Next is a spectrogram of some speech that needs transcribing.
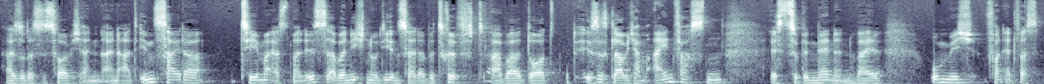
Also dass es häufig ein, eine Art Insider-Thema erstmal ist, aber nicht nur die Insider betrifft. Aber dort ist es, glaube ich, am einfachsten, es zu benennen, weil um mich von etwas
